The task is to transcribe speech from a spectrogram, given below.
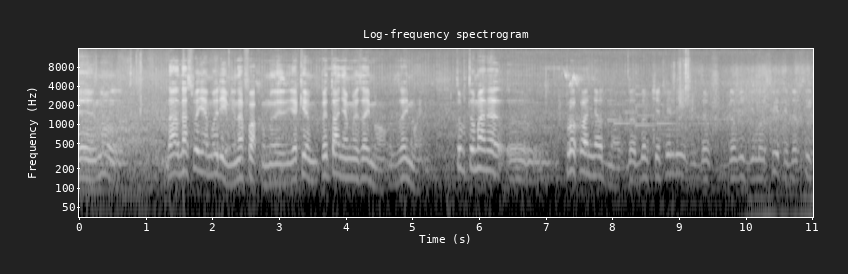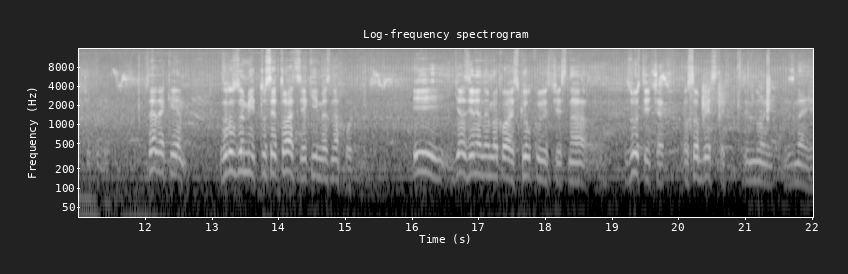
е, ну, на, на своєму рівні, на фаховому, яким питанням ми займаємо. займаємо. Тобто в мене е, прохання одне до, до вчителів, до, до відділу освіти, до всіх вчителів. Все-таки зрозуміти ту ситуацію, в якій ми знаходимося. І я з Іриною Миколаївною спілкуючись на зустрічах особистих зі мною і з нею.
